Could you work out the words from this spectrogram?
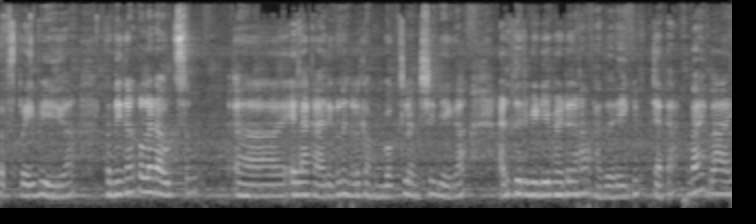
സബ്സ്ക്രൈബ് ചെയ്യുക. അപ്പോൾ നിങ്ങൾക്കുള്ള ഡൗട്ട്സും എല്ലാ കാര്യങ്ങളും നിങ്ങൾ കമന്റ് ബോക്സിൽ മെൻഷൻ ചെയ്യുക. അടുത്തൊരു വീഡിയോ ആയിട്ട് കാണാം. അതുവരേക്കും ചേട്ടാ ബൈ ബൈ.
